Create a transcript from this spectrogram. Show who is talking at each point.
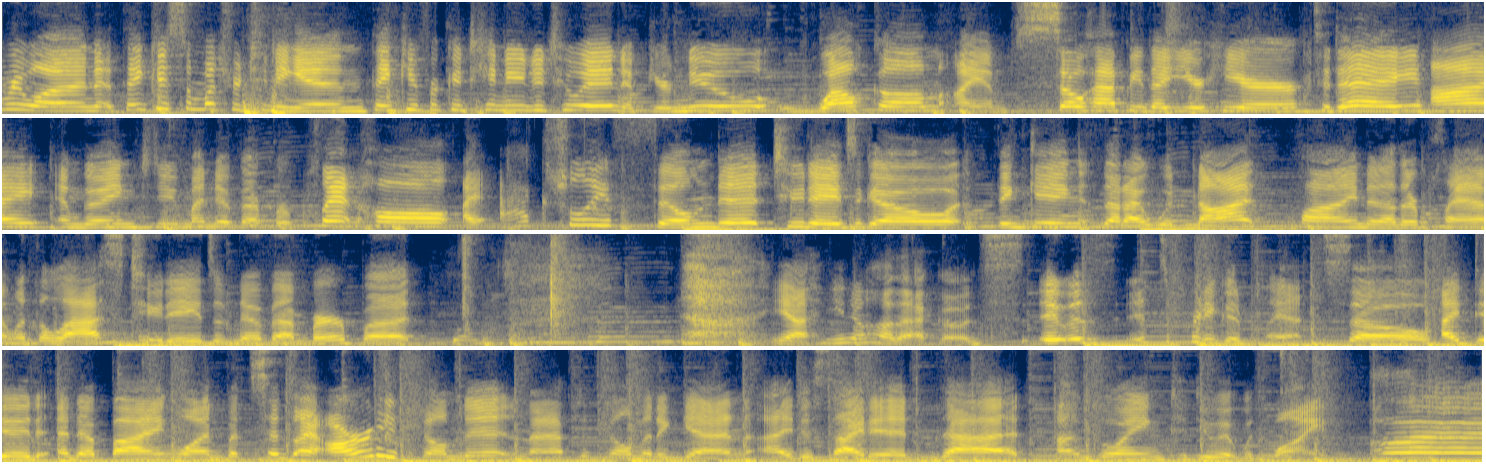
Speaker 1: everyone. Thank you so much for tuning in. Thank you for continuing to tune in. If you're new, welcome. I am so happy that you're here. Today, I am going to do my November plant haul. I actually filmed it two days ago, thinking that I would not find another plant with the last two days of November, but yeah, you know how that goes. It was, it's a pretty good plant. So I did end up buying one, but since I already filmed it and I have to film it again, I decided that I'm going to do it with wine. Gonna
